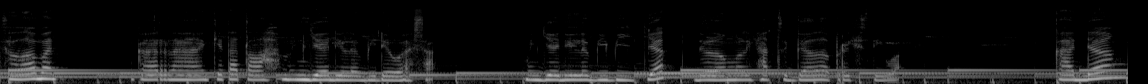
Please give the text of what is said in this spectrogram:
Selamat karena kita telah menjadi lebih dewasa, menjadi lebih bijak dalam melihat segala peristiwa. Kadang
